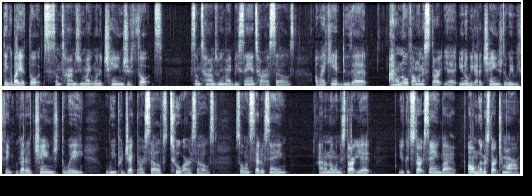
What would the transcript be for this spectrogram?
think about your thoughts. Sometimes you might want to change your thoughts. Sometimes we might be saying to ourselves, Oh, I can't do that. I don't know if I want to start yet. You know, we got to change the way we think. We got to change the way we project ourselves to ourselves. So instead of saying, I don't know when to start yet, you could start saying by, oh, I'm going to start tomorrow.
